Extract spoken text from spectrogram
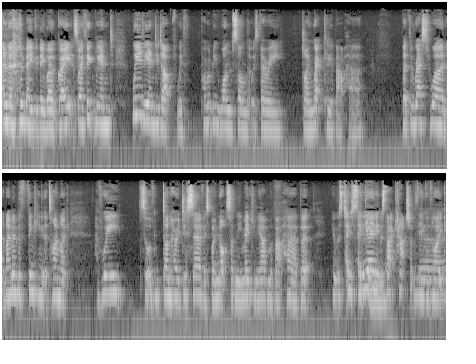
And uh, maybe they weren't great, so I think we end weirdly ended up with probably one song that was very directly about her, but the rest weren't. And I remember thinking at the time, like, have we sort of done her a disservice by not suddenly making the album about her? But it was too soon again, it was that catch up thing of like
